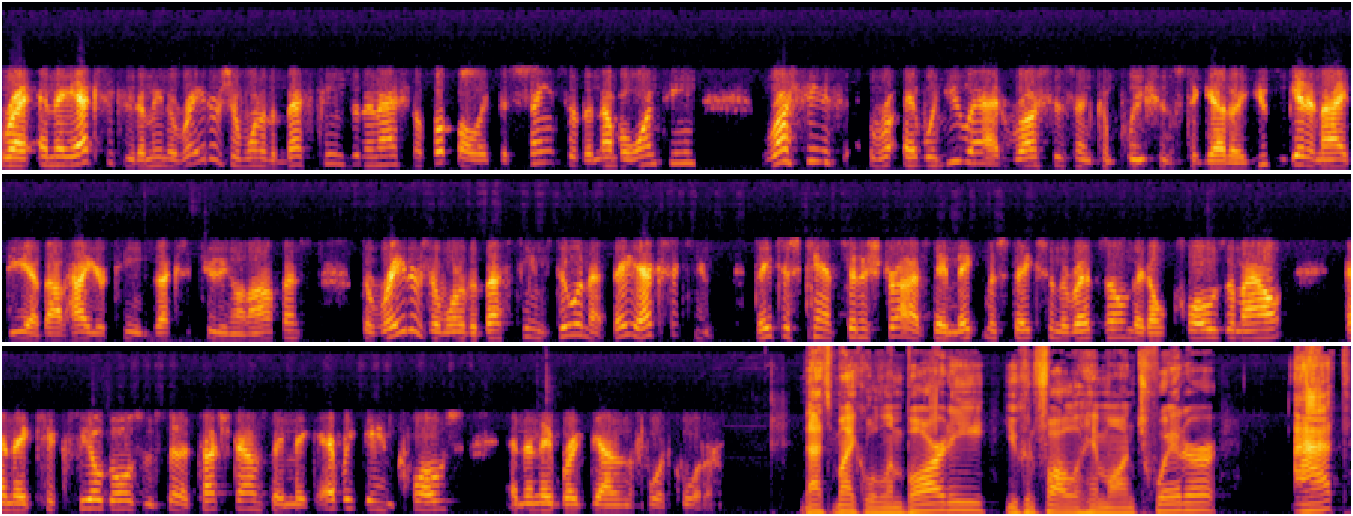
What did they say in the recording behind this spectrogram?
Right, and they execute. I mean, the Raiders are one of the best teams in the National Football League. The Saints are the number one team. Rushes, when you add rushes and completions together, you can get an idea about how your team's executing on offense. The Raiders are one of the best teams doing that. They execute. They just can't finish drives. They make mistakes in the red zone. They don't close them out, and they kick field goals instead of touchdowns. They make every game close, and then they break down in the fourth quarter. That's Michael Lombardi. You can follow him on Twitter at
